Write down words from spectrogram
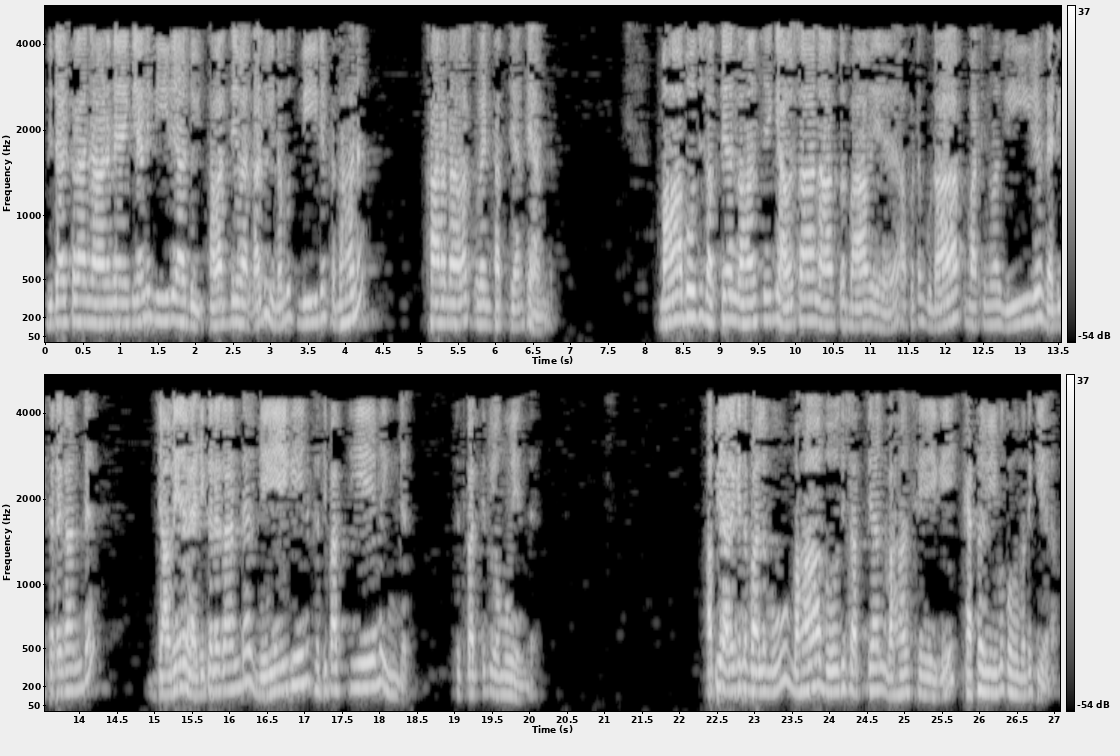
විදර්ශනා ඥාන නැහැ කියන්නේ වීර්ය අඩුයි. තවත් දේවල් අඩුයි. නමුත් වීර්ය ප්‍රධාන කාරණාවක් වෙන තත්ත්වයන්ට යන්න. මහා බෝධිසත්වයන් වහන්සේගේ අවසාන ආත්ම භාවය අපට ගොඩාක් වටිනවා වීර්ය වැඩි කරගන්න, ජවය වැඩි කරගන්න වේගයෙන් ප්‍රතිපත්තියේම ඉන්න. ප්‍රතිපත්තියට යොමු වෙන්න. අපි අරගෙන බලමු මහා බෝධිසත්වයන් වහන්සේගේ කැපවීම කොහොමද කියලා.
